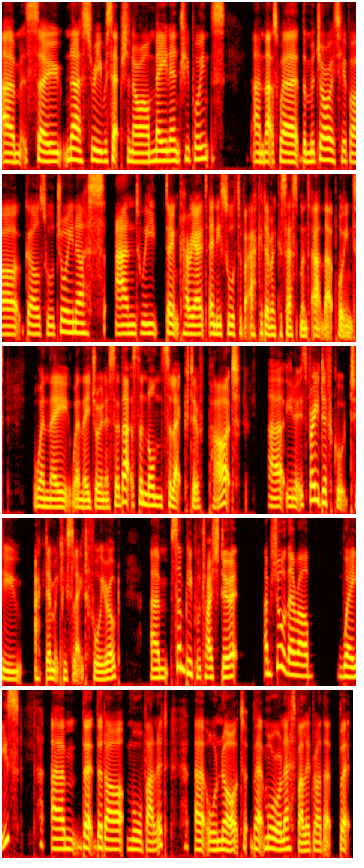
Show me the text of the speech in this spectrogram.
Um, so nursery reception are our main entry points. And that's where the majority of our girls will join us, and we don't carry out any sort of academic assessment at that point when they when they join us. So that's the non-selective part. Uh, you know, it's very difficult to academically select a four-year-old. Um, some people try to do it. I'm sure there are ways um, that that are more valid uh, or not, but more or less valid rather. But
